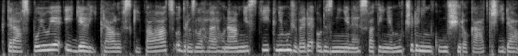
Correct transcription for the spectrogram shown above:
která spojuje i dělí královský palác od rozlehlého náměstí, k němuž vede od zmíněné svatyně mučedníků široká třída.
